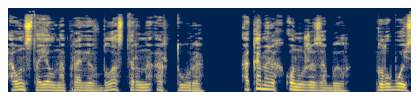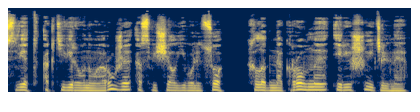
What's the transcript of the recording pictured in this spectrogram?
а он стоял, направив бластер на Артура. О камерах он уже забыл. Голубой свет активированного оружия освещал его лицо, хладнокровное и решительное.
